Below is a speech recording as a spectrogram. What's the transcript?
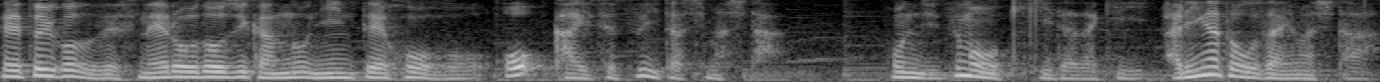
えー、ということですね労働時間の認定方法を解説いたしました。本日もお聞きいただきありがとうございました。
